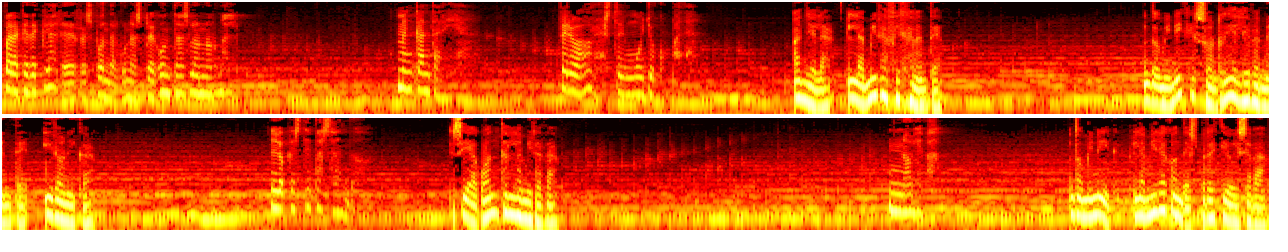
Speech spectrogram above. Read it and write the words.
Para que declare, responda algunas preguntas, lo normal. Me encantaría. Pero ahora estoy muy ocupada. Angela la mira fijamente. Dominique sonríe levemente, irónica. Lo que esté pasando. Se aguantan la mirada. No le va. Dominique la mira con desprecio y se va.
